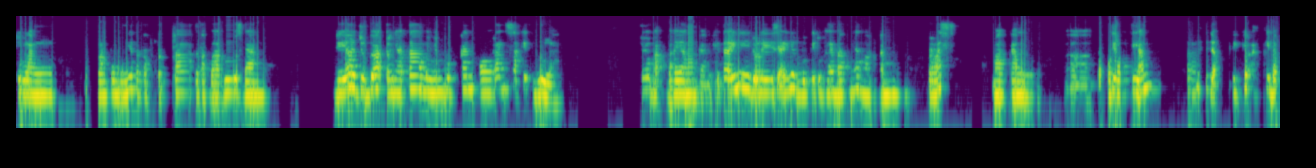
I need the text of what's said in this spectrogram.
tulang tulang punggungnya tetap tegak, tetap bagus dan dia juga ternyata menyembuhkan orang sakit gula. Coba bayangkan, kita ini Indonesia ini begitu hebatnya makan beras, makan uh, roti-rotian, tapi tidak pikir akibat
